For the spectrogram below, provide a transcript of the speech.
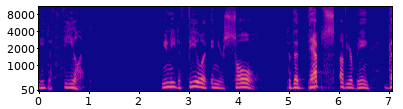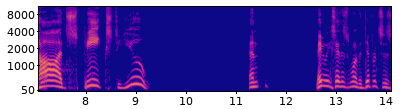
need to feel it. You need to feel it in your soul, to the depths of your being. God speaks to you. And maybe we can say this is one of the differences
